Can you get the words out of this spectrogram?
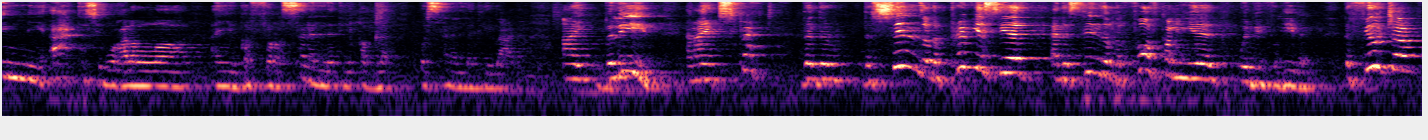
إني أحتسب على الله أن يكفر السنة التي قبله والسنة التي بعده I believe and I expect that the, the sins of the previous year and the sins of the forthcoming year will be forgiven. The future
